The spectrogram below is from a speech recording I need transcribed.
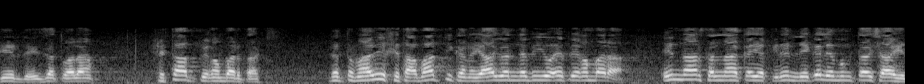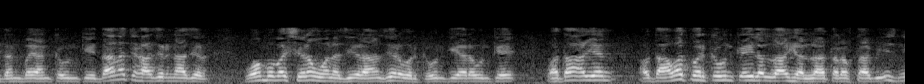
ډیر دی عزت والا خطاب پیغمبر تک د تماوی خطابات کی کنه یا ایو نبی او پیغمبره ان ارسلنا کا یقینا لګل مونږ شاهدن بیان کوونکې دانا چې حاضر ناظر و مبشرا و نذیرا انذر ورکوونکې يرونکې وداعین او دعوت ورکوونکې ال الله الله طرف ته باذن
